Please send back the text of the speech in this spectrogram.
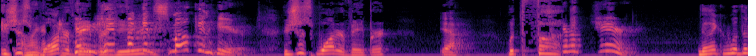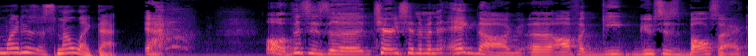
It's just like, water vapor, you can't dude. fucking smoke in here. It's just water vapor. Yeah, What the fuck? I don't care. They're like, well, then why does it smell like that? Yeah. Oh, this is a cherry cinnamon eggnog uh, off of Ge- Goose's ball sack.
